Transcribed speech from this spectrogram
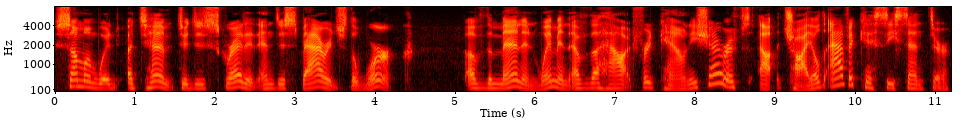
someone would attempt to discredit and disparage the work of the men and women of the Harford County Sheriff's uh, Child Advocacy Center.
